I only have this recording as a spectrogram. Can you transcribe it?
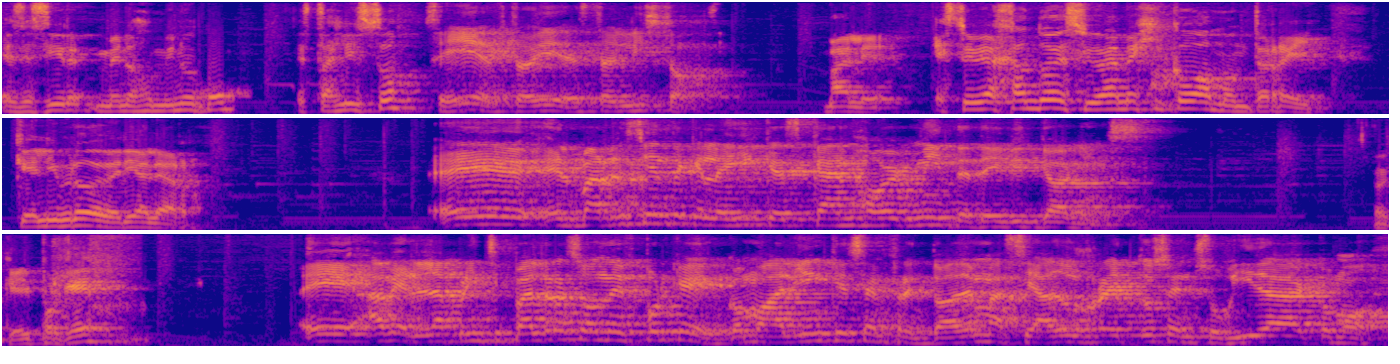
Es decir, menos de un minuto. ¿Estás listo? Sí, estoy, estoy listo. Vale. Estoy viajando de Ciudad de México a Monterrey. ¿Qué libro debería leer? Eh, el más reciente que leí, que es Can't Hurt Me, de David Goggins. Ok, ¿por qué? Eh, a ver, la principal razón es porque como alguien que se enfrentó a demasiados retos en su vida, como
